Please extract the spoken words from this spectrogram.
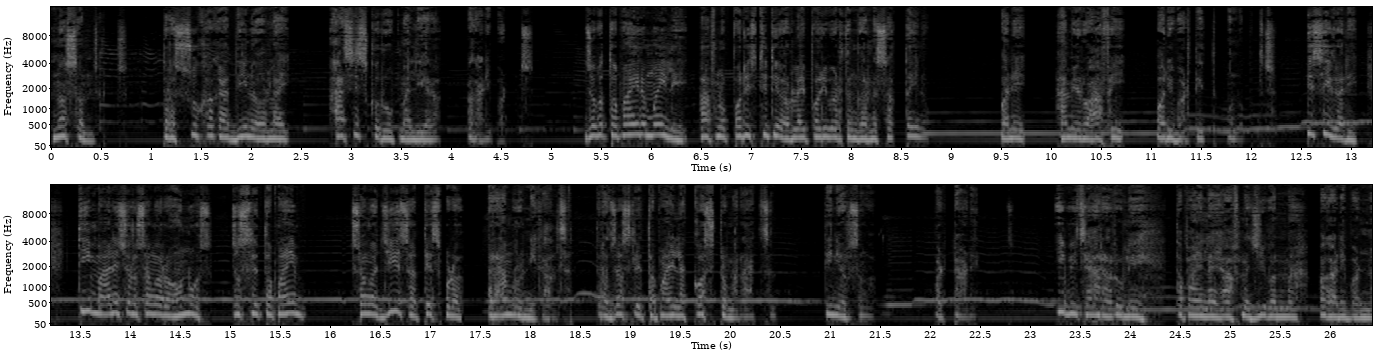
नसम्झनुहोस् तर सुखका दिनहरूलाई आशिषको रूपमा लिएर अगाडि बढ्नुहोस्। जब तपाईँ र मैले आफ्नो परिस्थितिहरूलाई परिवर्तन गर्न सक्दैनौँ भने हामीहरू आफै परिवर्तित हुनुपर्छ। त्यसै गरी ती मानिसहरूसँग रहनुहोस् जसले तपाईँसँग जे छ त्यसबाट राम्रो निकाल्छन् तर जसले तपाईँलाई कष्टमा राख्छन् तिनीहरूसँग पट्टाडे यी विचारहरूले तपाईँलाई आफ्नो जीवनमा अगाडि बढ्न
